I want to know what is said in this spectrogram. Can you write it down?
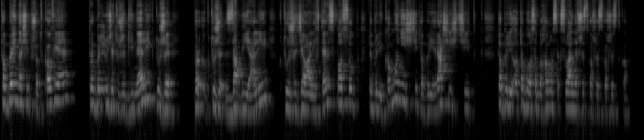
to byli nasi przodkowie, to byli ludzie, którzy ginęli, którzy którzy zabijali, którzy działali w ten sposób, to byli komuniści, to byli rasiści, to, byli, to były osoby homoseksualne, wszystko, wszystko, wszystko.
